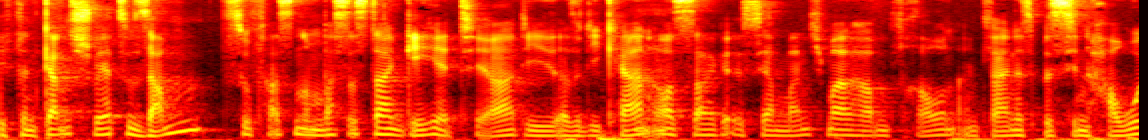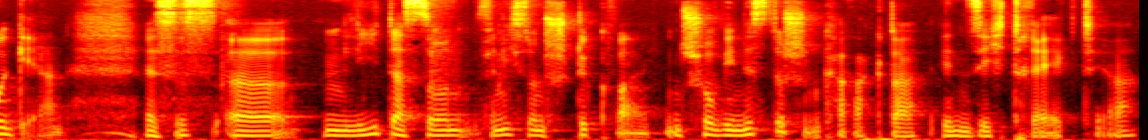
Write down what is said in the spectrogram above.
ich finde ganz schwer zusammenzufassen, um was es da geht. Ja, die, also die Kernaussage ist ja, manchmal haben Frauen ein kleines bisschen Haue gern. Es ist äh, ein Lied, das so, ein- finde ich, so ein Stück weit einen chauvinistischen Charakter in sich trägt. Ja.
